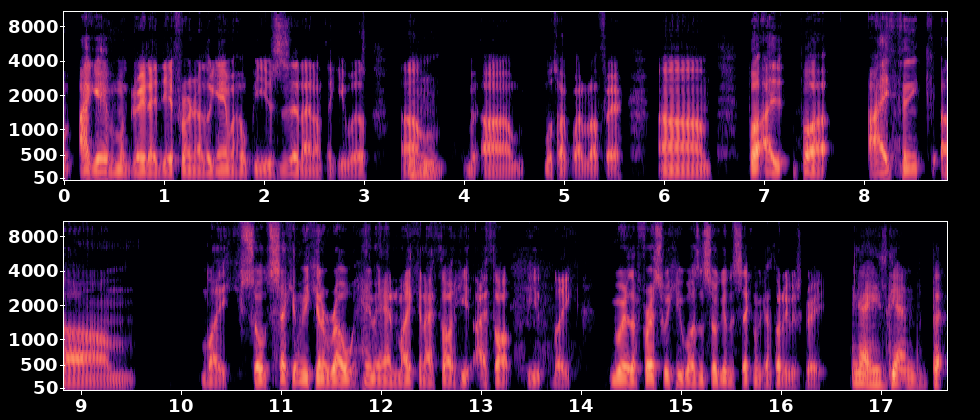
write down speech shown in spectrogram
him I gave him a great idea for another game. I hope he uses it. I don't think he will. Um, but, um, we'll talk about it off air. Um, but I but I think um, like so second week in a row, him and Mike, and I thought he I thought he like where the first week he wasn't so good. The second week I thought he was great. Yeah, he's getting, but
